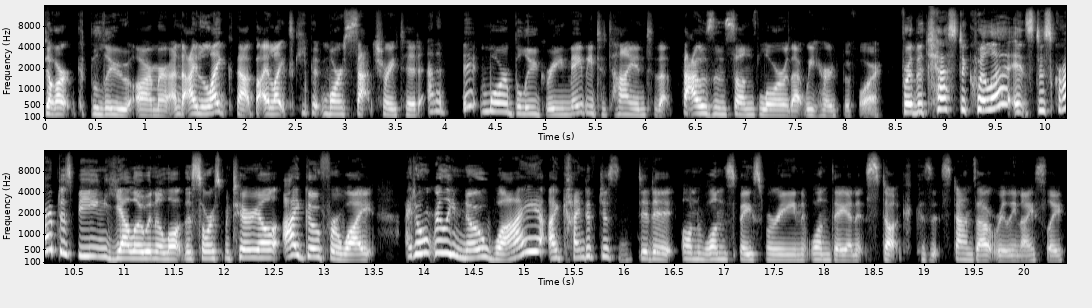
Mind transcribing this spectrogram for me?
dark blue armor and I like that but I like to keep it more saturated and a bit more blue-green maybe to tie into that Thousand Sons lore that we heard before. For the chest Aquila, it's described as being yellow in a lot of the source material. I go for white. I don't really know why. I kind of just did it on one Space Marine one day and it stuck because it stands out really nicely.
